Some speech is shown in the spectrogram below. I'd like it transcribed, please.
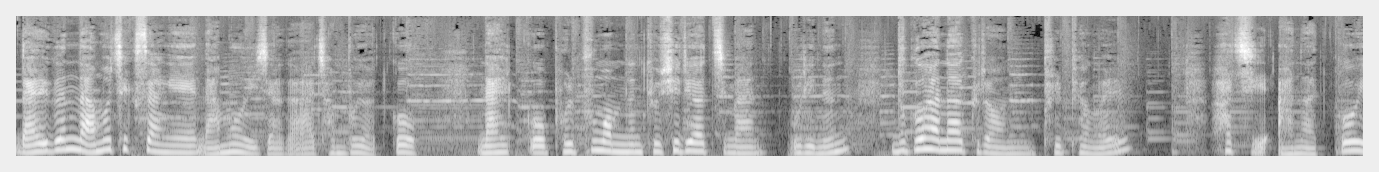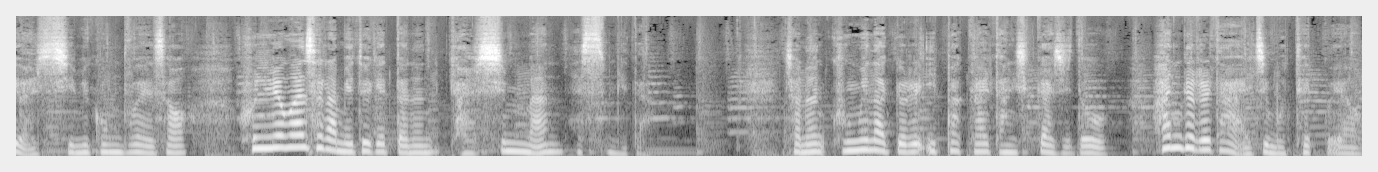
낡은 나무 책상에 나무 의자가 전부였고 낡고 볼품없는 교실이었지만 우리는 누구 하나 그런 불평을 하지 않았고 열심히 공부해서 훌륭한 사람이 되겠다는 결심만 했습니다. 저는 국민학교를 입학할 당시까지도 한글을 다 알지 못했고요.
